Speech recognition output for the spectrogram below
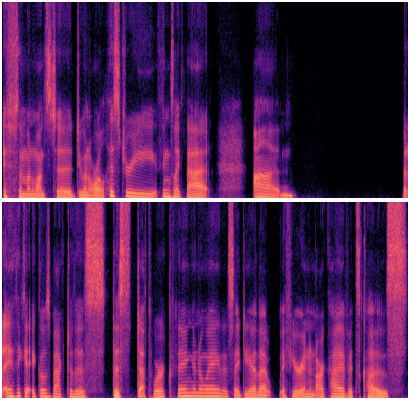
if someone wants to do an oral history things like that. Um but i think it goes back to this this death work thing in a way this idea that if you're in an archive it's because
